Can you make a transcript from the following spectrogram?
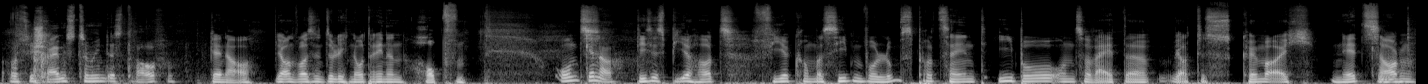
Aber sie schreiben es zumindest drauf. Genau. Ja, und was ist natürlich noch drinnen? Hopfen. Und genau. dieses Bier hat 4,7 Volumensprozent, IBO und so weiter. Ja, das können wir euch nicht sagen.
